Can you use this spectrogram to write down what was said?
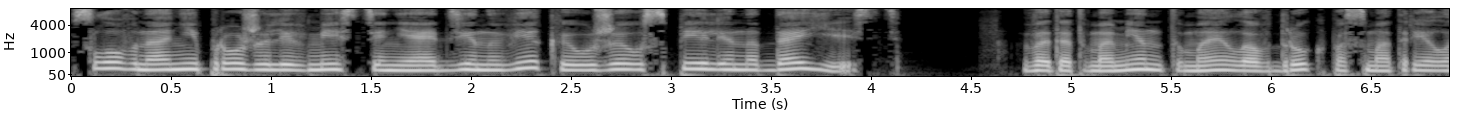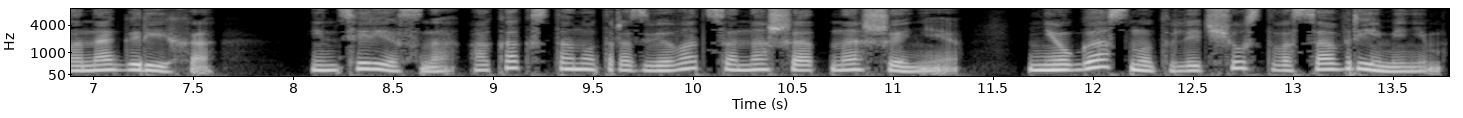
словно они прожили вместе не один век и уже успели надоесть. В этот момент Мейла вдруг посмотрела на Гриха. «Интересно, а как станут развиваться наши отношения? Не угаснут ли чувства со временем?»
